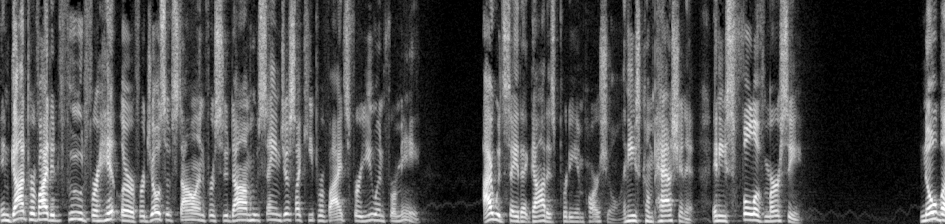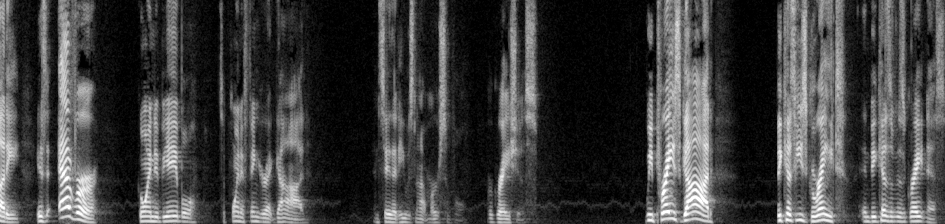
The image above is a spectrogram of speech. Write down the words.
And God provided food for Hitler, for Joseph Stalin, for Saddam Hussein, just like He provides for you and for me. I would say that God is pretty impartial and He's compassionate and He's full of mercy. Nobody is ever going to be able to point a finger at God and say that He was not merciful or gracious. We praise God because He's great and because of His greatness.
